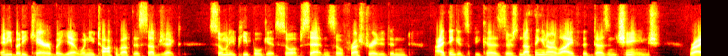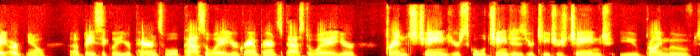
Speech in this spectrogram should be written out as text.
anybody care? But yet, when you talk about this subject, so many people get so upset and so frustrated. And I think it's because there's nothing in our life that doesn't change, right? Our, you know, uh, basically, your parents will pass away, your grandparents passed away, your friends change, your school changes, your teachers change. You probably moved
